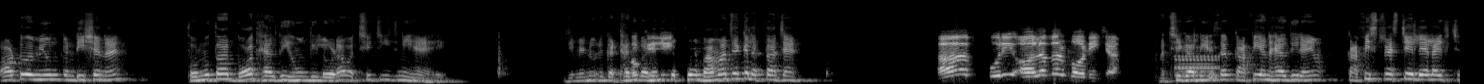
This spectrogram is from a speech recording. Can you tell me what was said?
ਆਟੋ ਇਮਿਊਨ ਕੰਡੀਸ਼ਨ ਹੈ ਤੁਹਾਨੂੰ ਤਾਂ ਬਹੁਤ ਹੈਲਦੀ ਹੋਣ ਦੀ ਲੋੜ ਆ ਅੱਛੀ ਚੀਜ਼ ਨਹੀਂ ਹੈ ਇਹ। ਜੀ ਮੈਨੂੰ ਇਕੱਠਾ ਦੀ ਬਣੀ ਕਿੱਥੇ ਬਾਹਾਂ 'ਚ ਹੈ ਕਿ ਲੱਤਾਂ 'ਚ ਹੈ? ਆ ਪੂਰੀ 올 ਓਵਰ ਬਾਡੀ 'ਚ ਅੱਛੀ ਗੱਲ ਨਹੀਂ ਹੈ ਸਰ ਕਾਫੀ ਅਨਹੈਲਦੀ ਰਹੇ ਹੋ ਕਾਫੀ ਸਟ੍ਰੈਸ ਝੇਲਿਆ ਲਾਈਫ 'ਚ।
